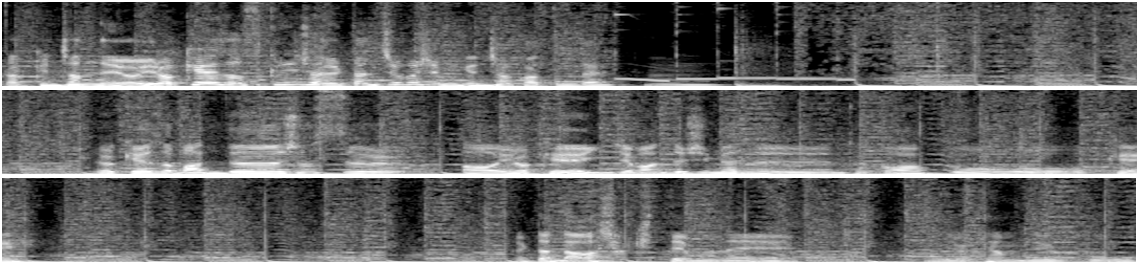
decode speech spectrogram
딱 괜찮네요. 이렇게 해서 스크린샷 일단 찍으시면 괜찮을 것 같은데. 음. 이렇게 해서 만드셨을 어 이렇게 이제 만드시면은 될 것 같고 오케이. 일단 나가셨기 때문에 이렇게 하면 되고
